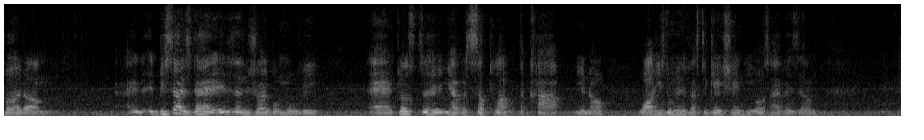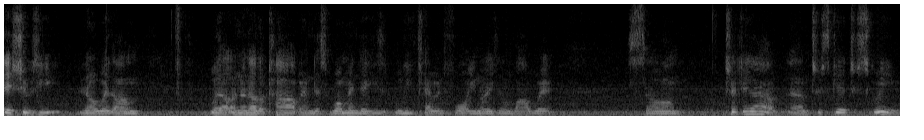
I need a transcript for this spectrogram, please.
but um, and, and besides that, it is an enjoyable movie, and plus the, you have a subplot with the cop. You know, while he's doing his investigation, he also have his um issues. He you know with um with another cop and this woman that he's really caring for, you know, he's involved with. So um, check it out. Um, Too Scared to Scream.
